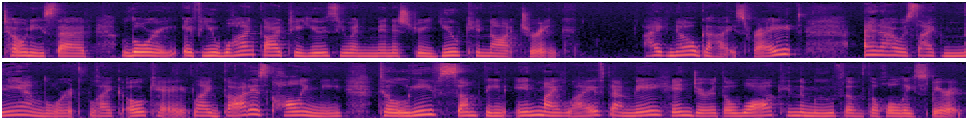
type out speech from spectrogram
Tony, said, Lori, if you want God to use you in ministry, you cannot drink. I know, guys, right? And I was like, man, Lord, like, okay, like God is calling me to leave something in my life that may hinder the walk and the move of the Holy Spirit.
